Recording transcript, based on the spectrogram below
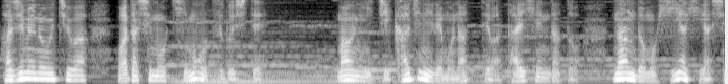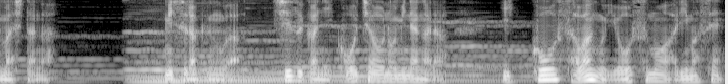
はじめのうちは私も肝を潰して、万一火事にでもなっては大変だと何度もヒヤヒヤしましたが、ミスラ君は静かに紅茶を飲みながら一向騒ぐ様子もありません。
